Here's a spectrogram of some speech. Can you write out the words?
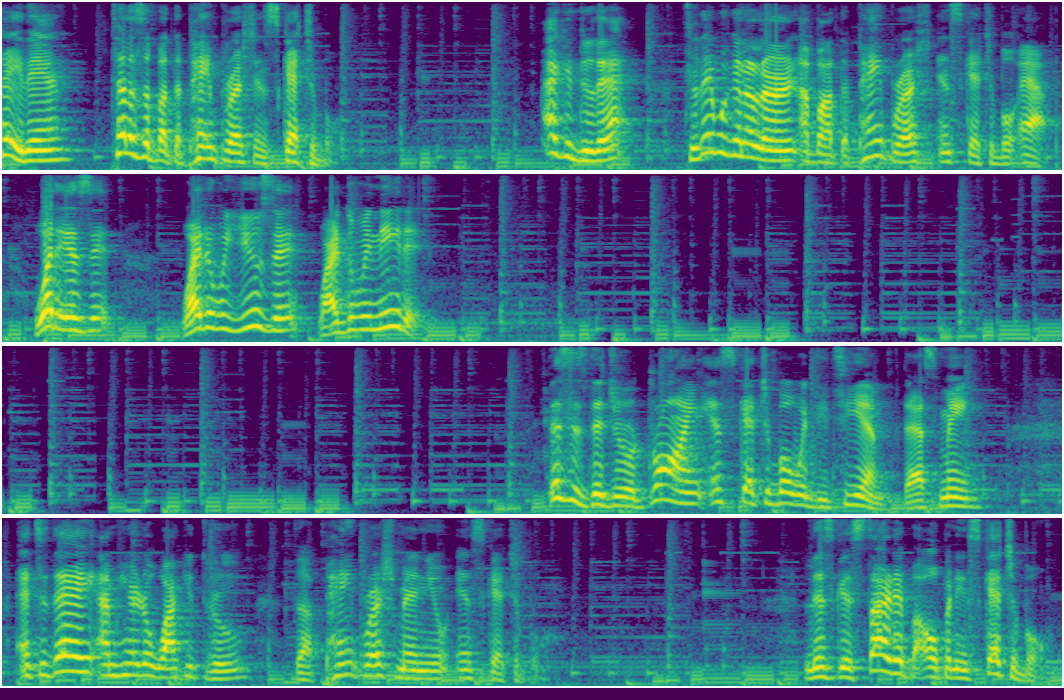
Hey Dan, tell us about the paintbrush in Sketchable. I can do that. Today we're gonna learn about the paintbrush in Sketchable app. What is it? Why do we use it? Why do we need it? This is Digital Drawing in Sketchable with DTM. That's me. And today I'm here to walk you through the paintbrush menu in Sketchable. Let's get started by opening Sketchable,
